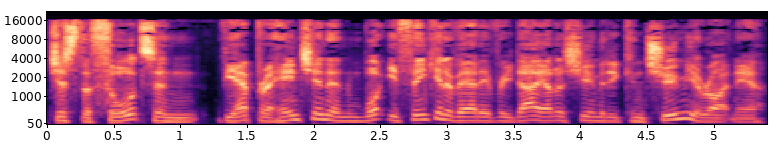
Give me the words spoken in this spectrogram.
just the thoughts and the apprehension and what you're thinking about every day? I'd assume it'd consume you right now.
